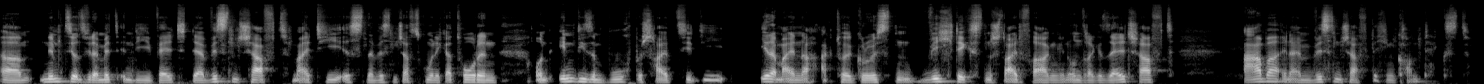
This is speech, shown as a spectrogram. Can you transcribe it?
ähm, nimmt sie uns wieder mit in die Welt der Wissenschaft. MIT ist eine Wissenschaftskommunikatorin und in diesem Buch beschreibt sie die ihrer Meinung nach aktuell größten, wichtigsten Streitfragen in unserer Gesellschaft, aber in einem wissenschaftlichen Kontext.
